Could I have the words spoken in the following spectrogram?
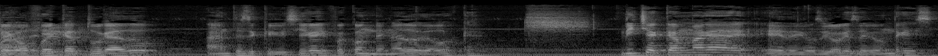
pero fue capturado antes de que lo hiciera y fue condenado a la horca. Dicha Cámara eh, de los Lores de Londres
